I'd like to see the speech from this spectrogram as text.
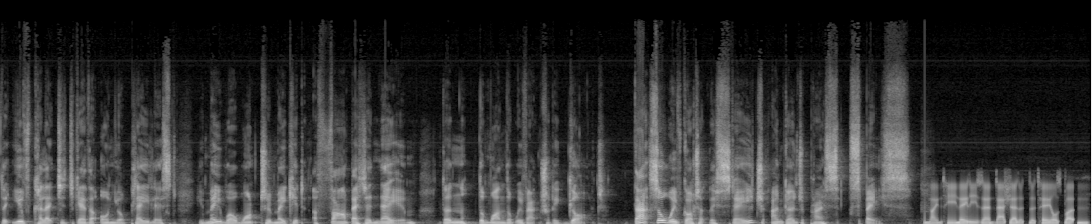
that you've collected together on your playlist, you may well want to make it a far better name than the one that we've actually got. That's all we've got at this stage. I'm going to press space. 1980s and dash edit details button.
